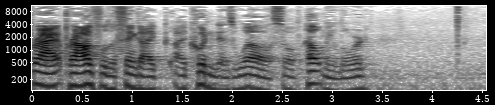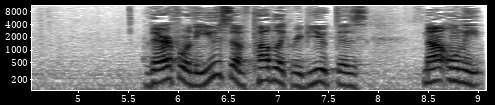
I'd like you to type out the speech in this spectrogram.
pr- proudful to think I, I couldn't as well. So help me, Lord. Therefore, the use of public rebuke does not only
